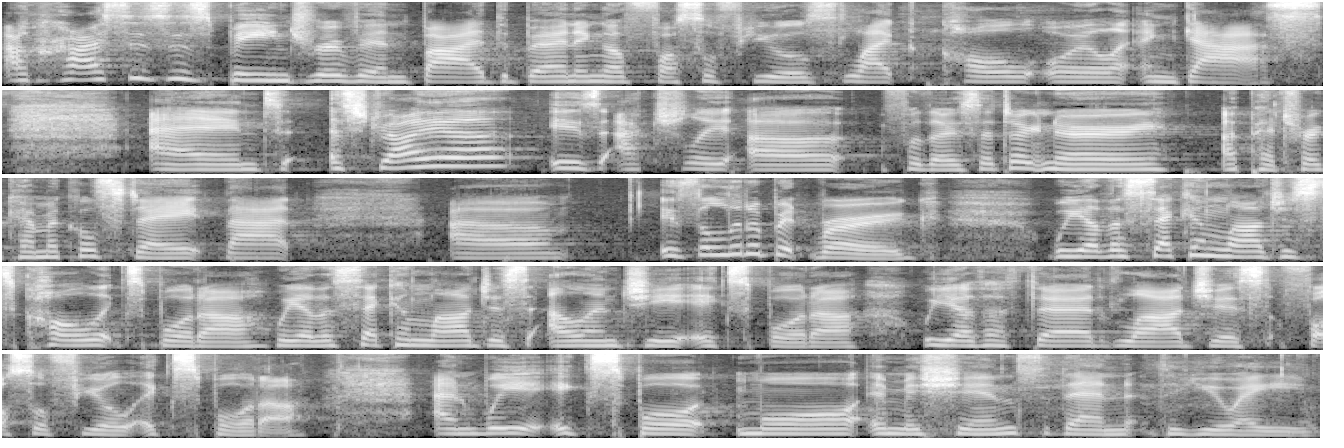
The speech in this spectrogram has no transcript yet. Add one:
Our crisis is being driven by the burning of fossil fuels like coal, oil, and gas. And Australia is actually, uh, for those that don't know, a petrochemical state that um, is a little bit rogue. We are the second largest coal exporter. We are the second largest LNG exporter. We are the third largest fossil fuel exporter. And we export more emissions than the UAE.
